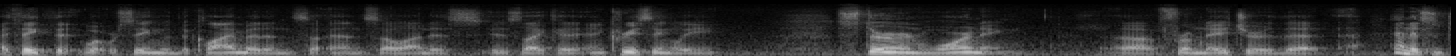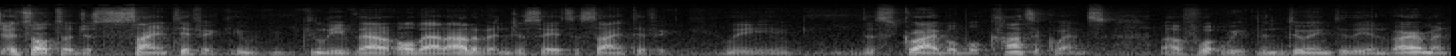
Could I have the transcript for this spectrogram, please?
I think that what we're seeing with the climate and so, and so on is, is like an increasingly stern warning uh, from nature that, and it's, it's also just scientific. You can leave that, all that out of it and just say it's a scientifically describable consequence of what we've been doing to the environment.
